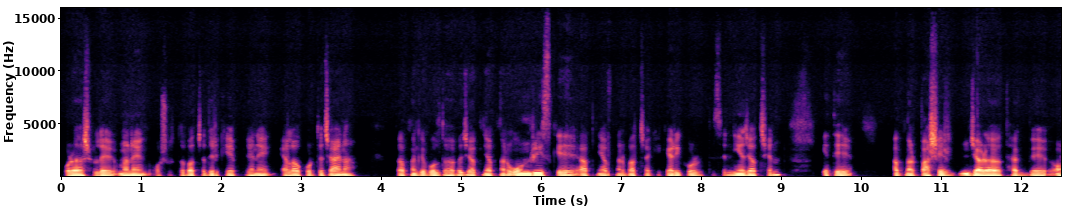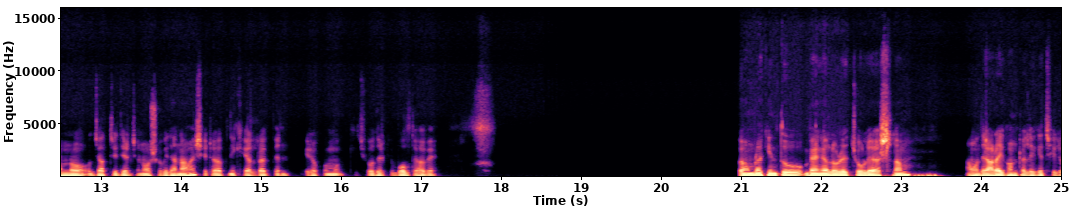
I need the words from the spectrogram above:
ওরা আসলে মানে অসুস্থ বাচ্চাদেরকে প্লেনে অ্যালাউ করতে চায় না। তো আপনাকে বলতে হবে যে আপনি আপনার ওন রিস্কে আপনি আপনার বাচ্চাকে ক্যারি করতেছেন, নিয়ে যাচ্ছেন। এতে আপনার পাশের যারা থাকবে, অন্য যাত্রীদের জন্য অসুবিধা না হয়, সেটা আপনি খেয়াল রাখবেন। এরকম কিছু ওদেরকে বলতে হবে। তো আমরা কিন্তু ব্যাঙ্গালোরে চলে আসলাম। আমাদের আড়াই ঘণ্টা লেগেছিল।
